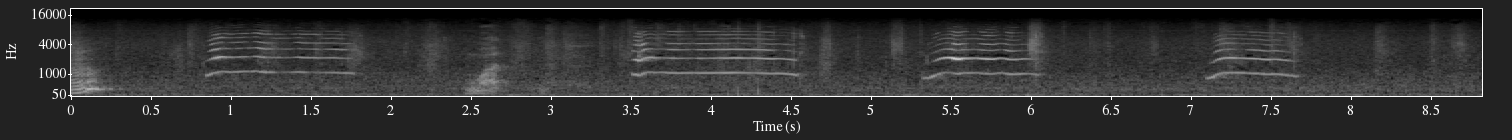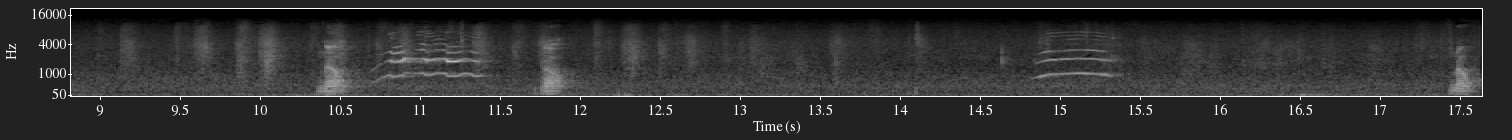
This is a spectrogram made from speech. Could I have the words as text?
Huh? What? No. No. Nope.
